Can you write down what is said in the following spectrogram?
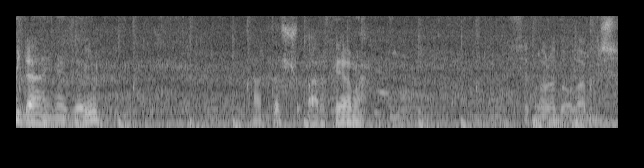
Bir daha ineceğim. Hatta şu arkaya mı? Sık orada olabilir.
